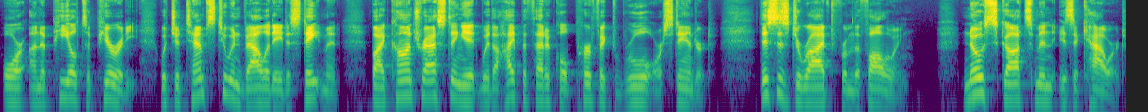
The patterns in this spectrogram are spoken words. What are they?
or an appeal to purity, which attempts to invalidate a statement by contrasting it with a hypothetical perfect rule or standard. This is derived from the following No Scotsman is a coward,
